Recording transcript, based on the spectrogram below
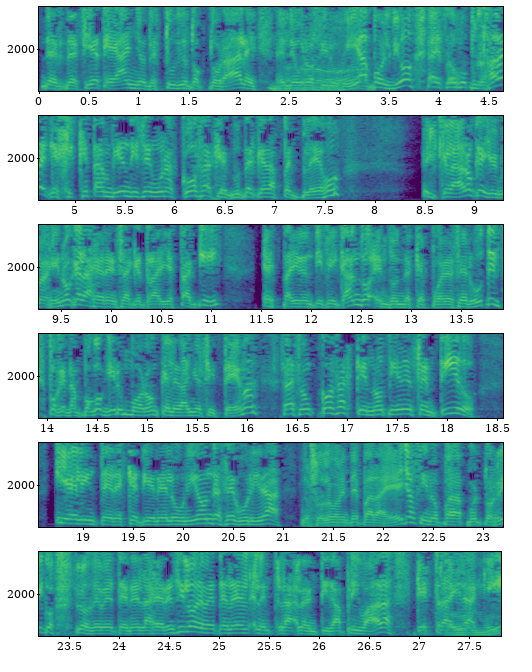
de, siete años de estudios doctorales en neurocirugía, por Dios, eso, ¿sabes? Que, que también dicen unas cosas que tú te quedas perplejo. Y claro que yo imagino que la gerencia que trae está aquí, está identificando en dónde es que puede ser útil, porque tampoco quiere un morón que le dañe el sistema. O sea, son cosas que no tienen sentido y el interés que tiene la Unión de Seguridad, no solamente para ellos, sino para Puerto Rico, lo debe tener la gerencia y lo debe tener la, entidad privada que es traída aquí.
